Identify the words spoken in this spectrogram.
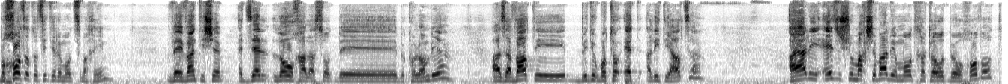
בכל זאת רציתי ללמוד צמחים, והבנתי שאת זה לא אוכל לעשות בקולומביה, אז עברתי, בדיוק באותו עת עליתי ארצה, היה לי איזושהי מחשבה ללמוד חקלאות ברחובות,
